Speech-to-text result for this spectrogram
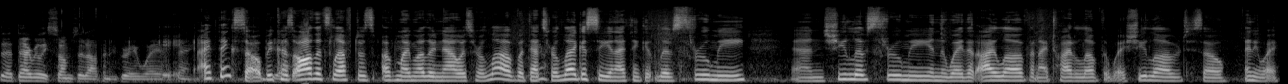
that, that really sums it up in a great way. I think. I think so, because Yeah. all that's left is, of my mother now is her love, but that's her legacy, and I think it lives through me, and she lives through me in the way that I love, and I try to love the way she loved. So, anyway.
